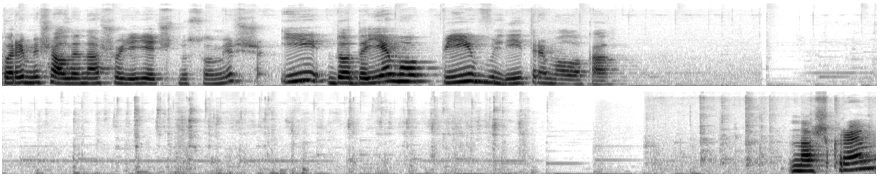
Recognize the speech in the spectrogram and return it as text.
Перемішали нашу яєчну суміш і додаємо пів літри молока. Наш крем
